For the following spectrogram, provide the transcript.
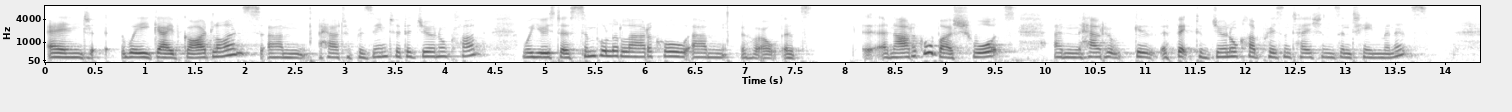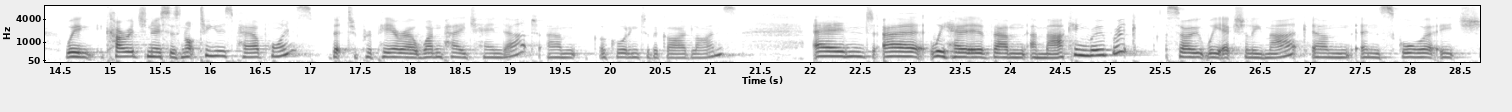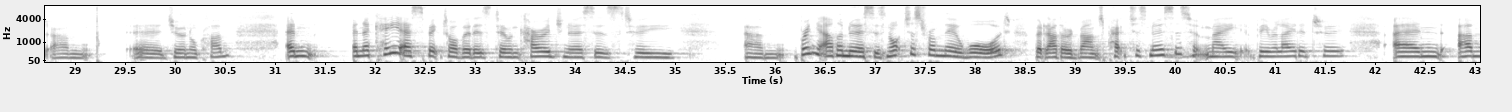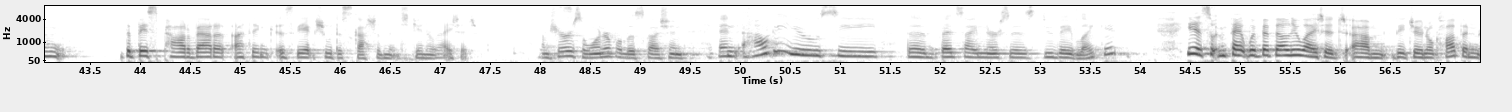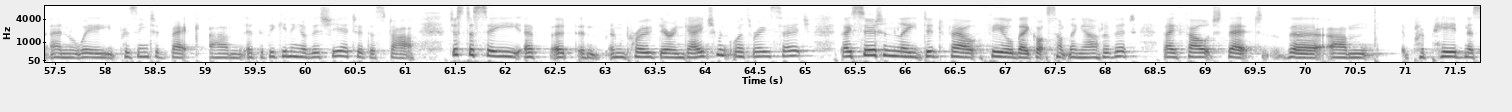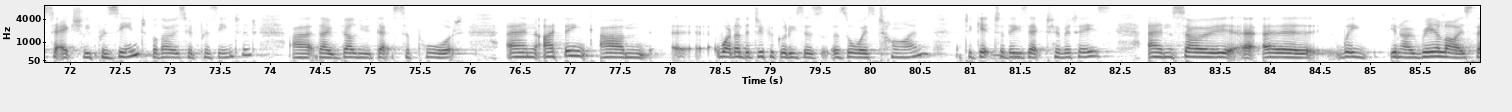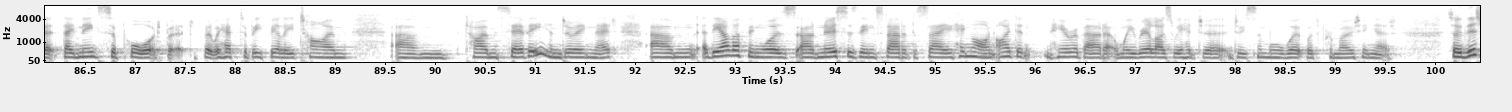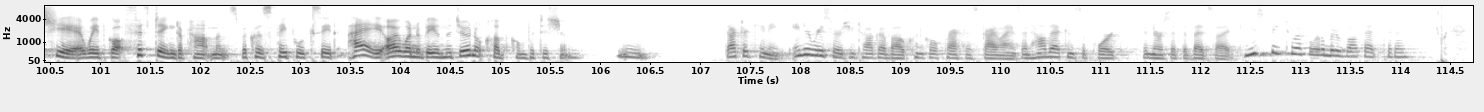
And we gave guidelines um, how to present at a journal club. We used a simple little article. Um, well, it's an article by Schwartz on how to give effective journal club presentations in 10 minutes. We encourage nurses not to use PowerPoints, but to prepare a one page handout um, according to the guidelines. And uh, we have um, a marking rubric, so we actually mark um, and score each um, uh, journal club. And, and a key aspect of it is to encourage nurses to um, bring other nurses, not just from their ward, but other advanced practice nurses who may be related to. And um, the best part about it, I think, is the actual discussion that's generated. I'm sure it's a wonderful discussion. And how do you see the bedside nurses? Do they like it? Yes, in fact, we've evaluated um, the Journal Club and, and we presented back um, at the beginning of this year to the staff just to see if it improved their engagement with research. They certainly did feel they got something out of it. They felt that the um, preparedness to actually present for those who'd presented. Uh, they valued that support. And I think um, uh, one of the difficulties is, is, always time to get to these activities. And so uh, uh we, you know, realise that they need support, but, but we have to be fairly time, um, time savvy in doing that. Um, the other thing was uh, nurses then started to say, hang on, I didn't hear about it. And we realised we had to do some more work with promoting it. So this year we've got 15 departments because people said, hey, I want to be in the Journal Club competition. Mm. Dr. Kinney, in your research you talk about clinical practice guidelines and how that can support the nurse at the bedside. Can you speak to us a little bit about that today?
